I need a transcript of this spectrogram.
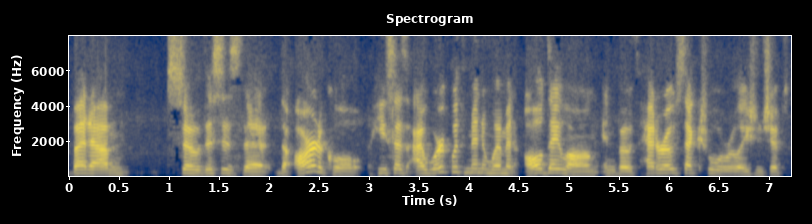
But um, so this is the the article. He says, "I work with men and women all day long in both heterosexual relationships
